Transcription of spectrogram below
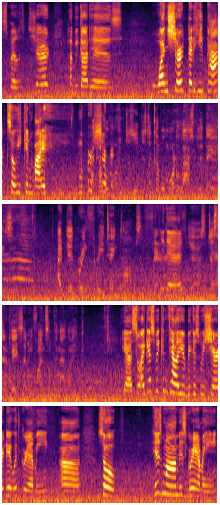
Spell shirt. Hubby got his one shirt that he packed so he can buy more A shirts. more, just, just a couple more to last for the days. I did bring three tank tops. Fair You enough. did? Yes, just in case I don't find something I like. Yeah, so I guess we can tell you because we shared it with Grammy. Uh, so his mom is Grammy,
